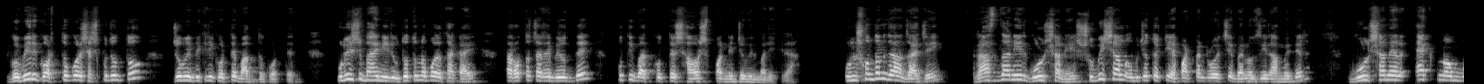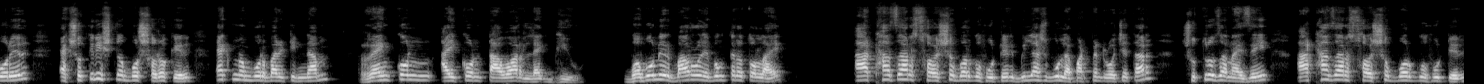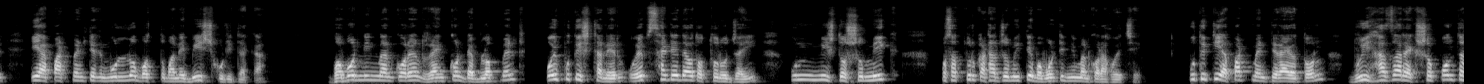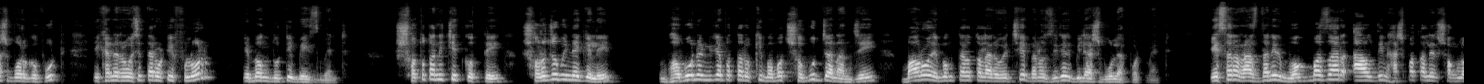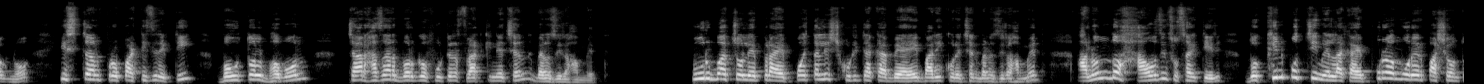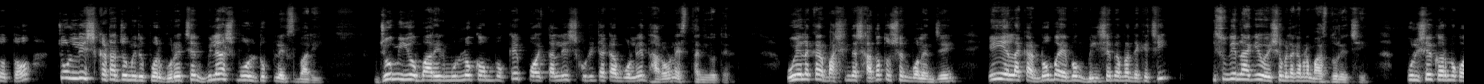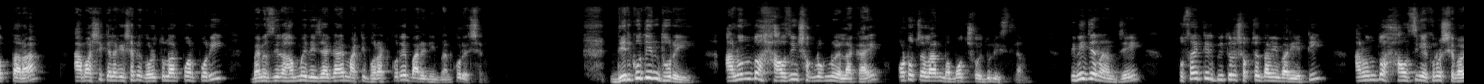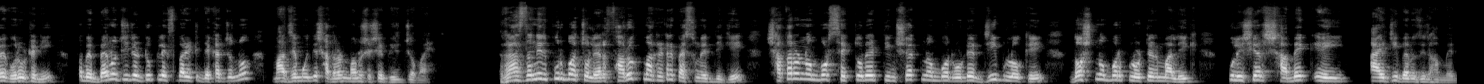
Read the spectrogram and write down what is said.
গভীর গর্ত করে শেষ পর্যন্ত জমি বিক্রি করতে বাধ্য করতেন। পুলিশ বাহিনীর উদ্যতন পদে থাকায় তার অত্যাচারের বিরুদ্ধে প্রতিবাদ করতে সাহস পাননি জমির মালিকরা। অনুসন্ধানে জানা যায় যে, রাজধানীর গুলশানে সুবিশাল অভিজাত একটি অ্যাপার্টমেন্ট রয়েছে বেনজির আহমেদের। গুলশানের এক নম্বরের একশো তিরিশ নম্বর সড়কের এক নম্বর বাড়িটির নাম Rancon icon tower lake view. ভবনের বারো এবং তেরো তলায় আট হাজার ছয়শো বর্গ ফুটের বিলাসবহুল অ্যাপার্টমেন্ট রয়েছে তার। সূত্র জানায় যে আট হাজার ছয়শো বর্গ ফুটের এই অ্যাপার্টমেন্টের মূল্য বর্তমানে বিশ কোটি টাকা। ভবন নির্মাণ করেন র্যাঙ্কন ডেভেলপমেন্ট। ওই প্রতিষ্ঠানের ওয়েবসাইটে দেওয়া তথ্য অনুযায়ী উনিশ দশমিক পঁচাত্তর কাঠা জমিতে ভবনটি নির্মাণ করা হয়েছে। প্রতিটি অ্যাপার্টমেন্টের আয়তন দুই হাজার একশো পঞ্চাশ বর্গ ফুট। এখানে রয়েছে তেরোটি ফ্লোর এবং দুটি বেসমেন্ট সততা নিশ্চিত করতে সরজমিনে গেলে ভবনের নিরাপত্তা রক্ষী মোহাম্মদ সবুজ জানান যে বারো এবং তেরো তলায় রয়েছে বেনজিরের বিলাসবহুল অ্যাপার্টমেন্ট। এছাড়া রাজধানীর মগবাজার আলদিন হাসপাতালের সংলগ্ন ইস্টার্ন প্রপার্টিজের একটি বহুতল ভবন চার হাজার বর্গ ফুটের ফ্ল্যাট কিনেছেন বেনজির আহমেদ। পূর্বাচলে প্রায় পঁয়তাল্লিশ কোটি টাকা ব্যয়ে বাড়ি করেছেন বেনজির আহমেদ। আনন্দ হাউজিং সোসাইটির দক্ষিণ পশ্চিম এলাকায় পুরা মোড়ের পাশে অন্তত চল্লিশ কাঠা জমির উপর ঘুরেছেন বিলাসবহুল ডুপ্লেক্স বাড়ি। জমি ও বাড়ির মূল্য কমপক্ষে পঁয়তাল্লিশ কোটি টাকা বলে ধারণা স্থানীয়দের। ওই এলাকার বাসিন্দা সাদাত হোসেন বলেন যে, এই এলাকা ডোবা এবং বিল হিসেবে আমরা দেখেছি, কিছুদিন আগে ওইসব এলাকা আমরা মাছ ধরেছি। পুলিশের কর্মকর্তারা আবাসিক এলাকা হিসেবে গড়ে তোলার পর পরই বেনজির আহমেদ এই জায়গায় মাটি ভরাট করে বাড়ি নির্মাণ করেছেন। দীর্ঘদিন ধরেই আনন্দ হাউজিং সংলগ্ন এলাকায় অটো চালান মোহাম্মদ শহীদুল ইসলাম। তিনি জানান যে, সোসাইটির ভিতরে সবচেয়ে দামি বাড়ি এটি আনন্দ হাউজিং এখনও সেভাবে গড়ে ওঠেনি, তবে বেনজিরের ডুপ্লেক্স বাড়িটি দেখার জন্য মাঝে মধ্যে সাধারণ মানুষ এসে ভিড় জমায়। রাজধানীর পূর্বাচলের ফারুক মার্কেটের পেছনের দিকে সাতারো নম্বর সেক্টরের তিনশো এক নম্বর রোডের জি ব্লকে দশ নম্বর প্লটের মালিক পুলিশের সাবেক এই আইজি বেনজির আহমেদ।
